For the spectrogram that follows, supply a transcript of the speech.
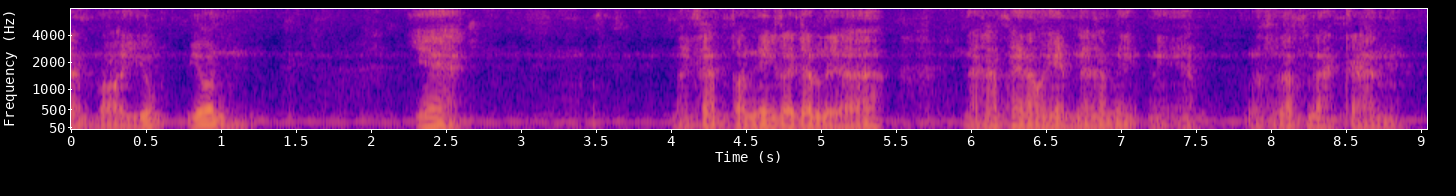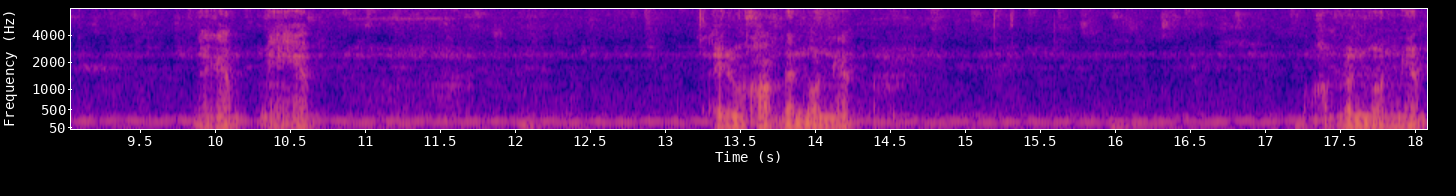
ครับรอยยุบย่นแยกนะครับ ตอนนี้ก็จะเหลือนะครับให้เราเห็นนะครับนี่นี่ครับลักษณะการนะครับนี่ครับไปดูขอบด้านบนครับ บนบนครับ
